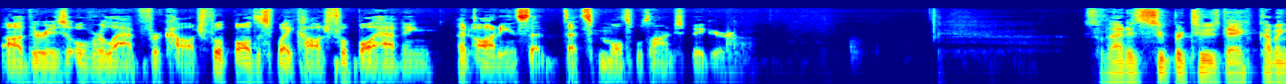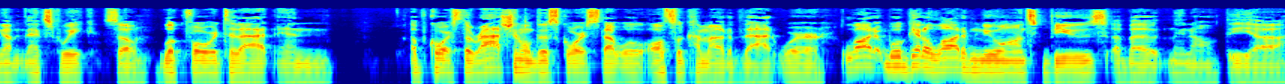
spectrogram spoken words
uh, there is overlap for college football, despite college football having an audience that that's multiple times bigger. So that is Super Tuesday coming up next week. So look forward to that. And of course, the rational discourse that will also come out of that, where a lot, we'll get a lot of nuanced views about, you know, the, uh,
